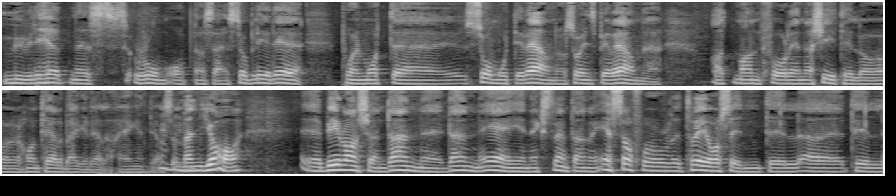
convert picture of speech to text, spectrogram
mulighetenes rom åpner seg, så blir det på en måte så motiverende og så inspirerende at man får energi til å håndtere begge deler, egentlig. Altså. Mhm. Men ja, eh, bilbransjen den, den, er i en ekstremt endring. Jeg sa for tre år siden til, eh, til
